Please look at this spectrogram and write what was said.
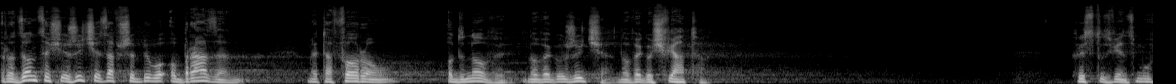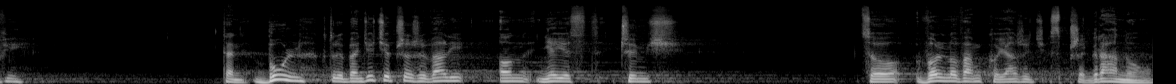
rodzące się życie zawsze było obrazem, metaforą odnowy, nowego życia, nowego świata. Chrystus więc mówi: ten ból, który będziecie przeżywali, on nie jest czymś, co wolno Wam kojarzyć z przegraną.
